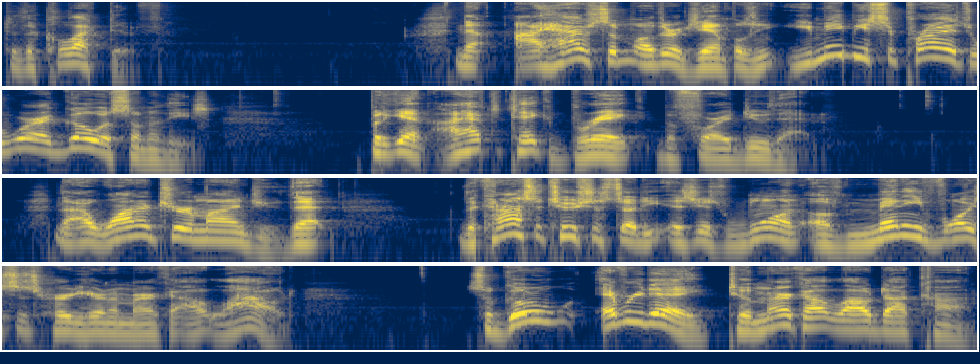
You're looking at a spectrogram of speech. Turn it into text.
to the collective. Now, I have some other examples. You may be surprised where I go with some of these. But again, I have to take a break before I do that. Now, I wanted to remind you that the Constitution study is just one of many voices heard here in America Out Loud. So go every day to AmericaOutloud.com.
